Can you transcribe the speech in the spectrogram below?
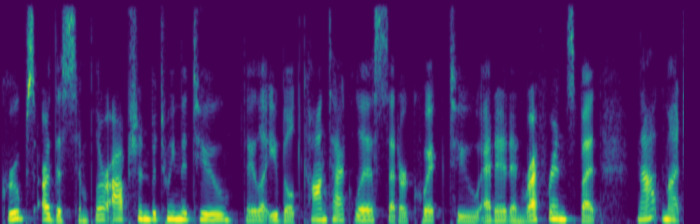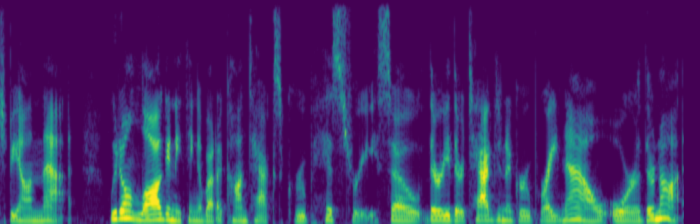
Groups are the simpler option between the two. They let you build contact lists that are quick to edit and reference, but not much beyond that. We don't log anything about a contact's group history, so they're either tagged in a group right now or they're not.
